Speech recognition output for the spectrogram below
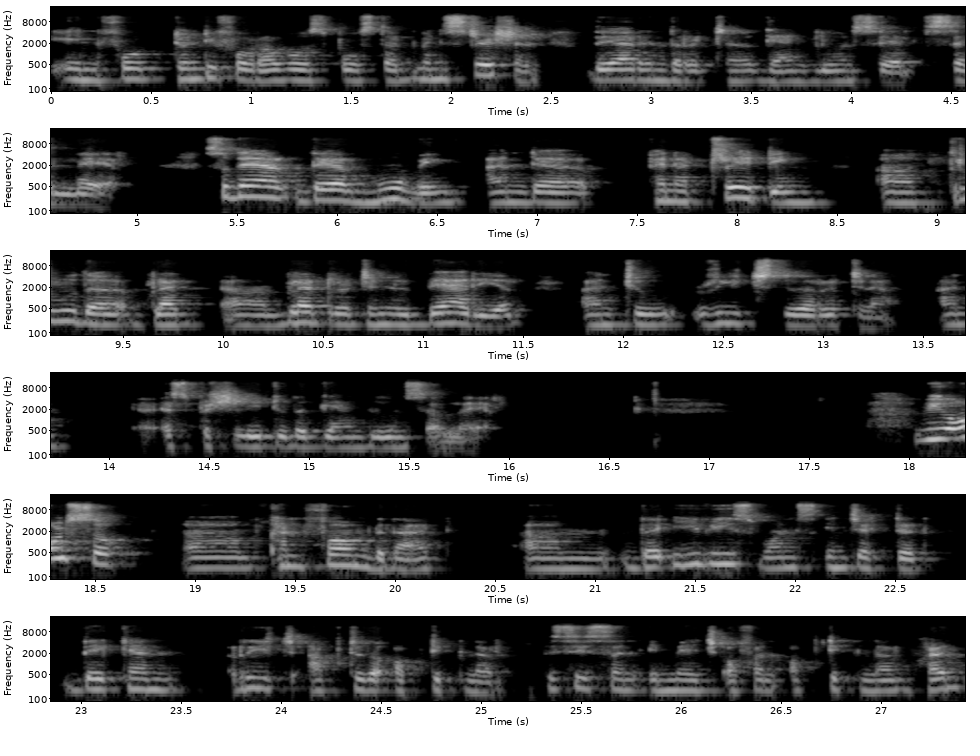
in 24 hours post administration, they are in the retinal ganglion cell, cell layer. So they are, they are moving and uh, penetrating uh, through the blood, uh, blood retinal barrier and to reach the retina and especially to the ganglion cell layer. We also um, confirmed that um, the EVs once injected, they can reach up to the optic nerve. This is an image of an optic nerve head.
